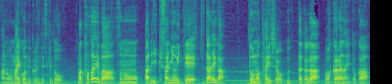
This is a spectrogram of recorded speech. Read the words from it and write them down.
あの舞い込んでくるんですけど、まあ、例えばそのある戦において誰がどの大社を打ったかがわからないとか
